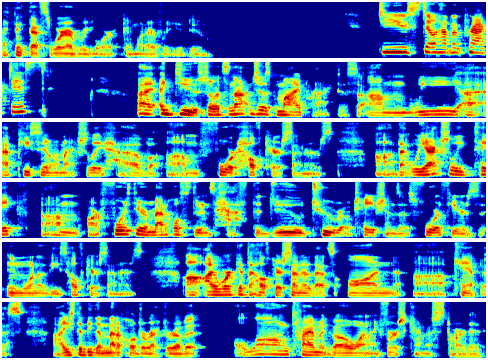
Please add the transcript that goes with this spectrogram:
I think that's wherever you work and whatever you do. Do you still have a practice? I, I, do. So it's not just my practice. Um, we uh, at PCOM actually have um, four healthcare centers uh, that we actually take. Um, our fourth year medical students have to do two rotations as fourth years in one of these healthcare centers. Uh, I work at the healthcare center that's on uh, campus. I used to be the medical director of it a long time ago when I first kind of started.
